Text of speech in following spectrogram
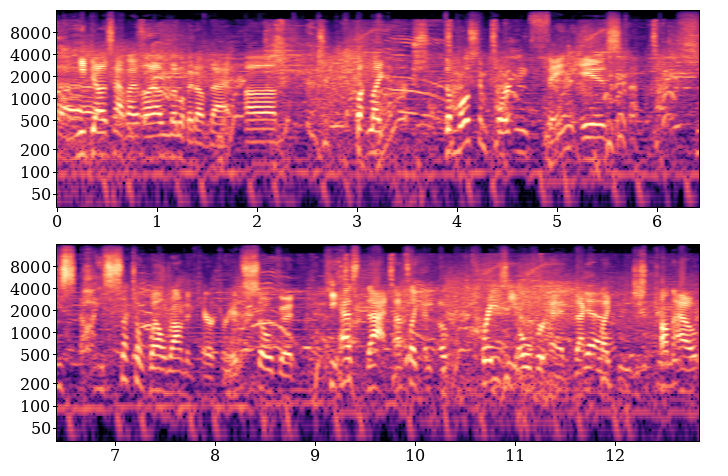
Uh, He does have a, a little bit of that. Um, but like, the most important thing is he's oh, he's such a well-rounded character. It's so good. He has that. That's like an, a crazy overhead that Yeah. can like just come out.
